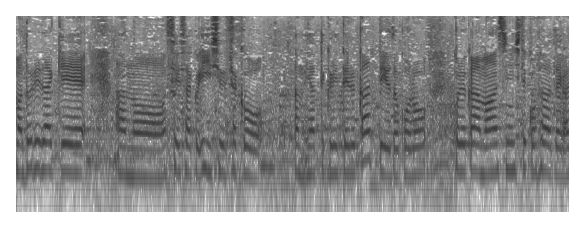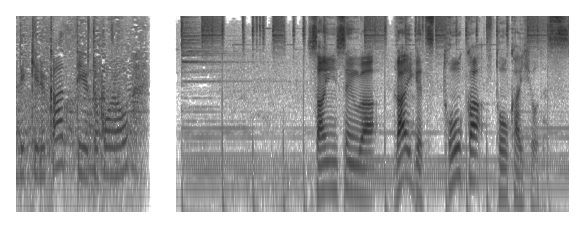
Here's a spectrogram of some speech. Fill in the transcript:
まあ、どれだけあの政策いい政策をあのやってくれてるかっていうところこれからも安心して子育てができるかっていうところ。参院選は来月10日投開票です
